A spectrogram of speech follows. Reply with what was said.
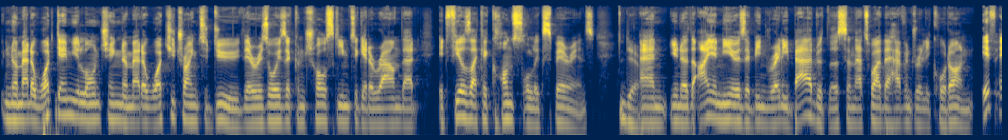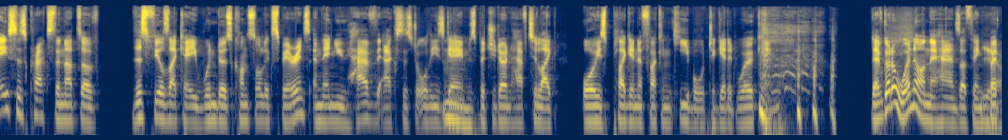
no matter what game you're launching, no matter what you're trying to do, there is always a control scheme to get around that. It feels like a console experience. yeah. And, you know, the Aya Neos have been really bad with this, and that's why they haven't really caught on. If Asus cracks the nuts of this feels like a Windows console experience, and then you have the access to all these Mm. games, but you don't have to like always plug in a fucking keyboard to get it working. They've got a winner on their hands, I think. But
